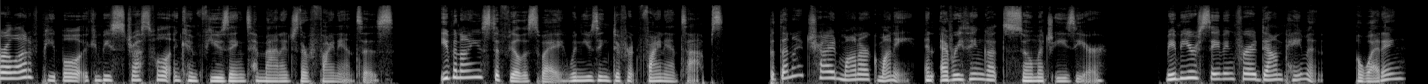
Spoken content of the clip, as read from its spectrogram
For a lot of people, it can be stressful and confusing to manage their finances. Even I used to feel this way when using different finance apps. But then I tried Monarch Money and everything got so much easier. Maybe you're saving for a down payment, a wedding,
